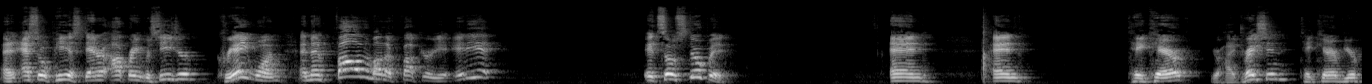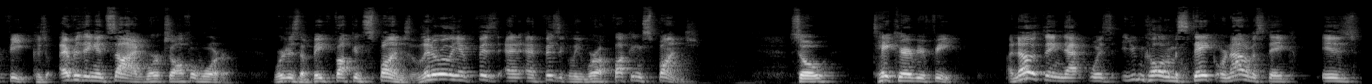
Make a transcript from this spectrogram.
and an SOP, a standard operating procedure, create one, and then follow the motherfucker, you idiot. It's so stupid. And and take care of your hydration, take care of your feet, because everything inside works off of water. We're just a big fucking sponge. Literally and, phys- and, and physically, we're a fucking sponge. So take care of your feet. Another thing that was, you can call it a mistake or not a mistake, is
